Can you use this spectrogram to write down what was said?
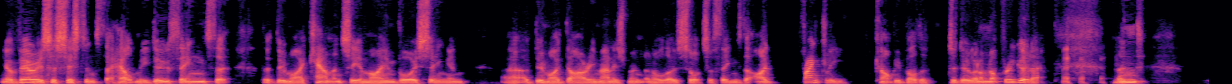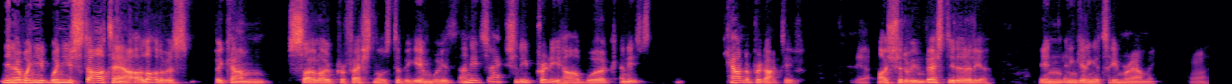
you know, various assistants that help me do things that that do my accountancy and my invoicing and uh, do my diary management and all those sorts of things that I frankly can't be bothered to do and I'm not very good at. and you know, when you when you start out, a lot of us become solo professionals to begin with, and it's actually pretty hard work and it's counterproductive. Yeah. I should have invested earlier in, in getting a team around me. Right.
